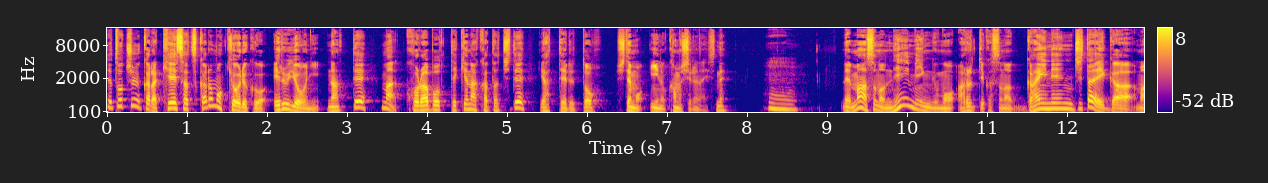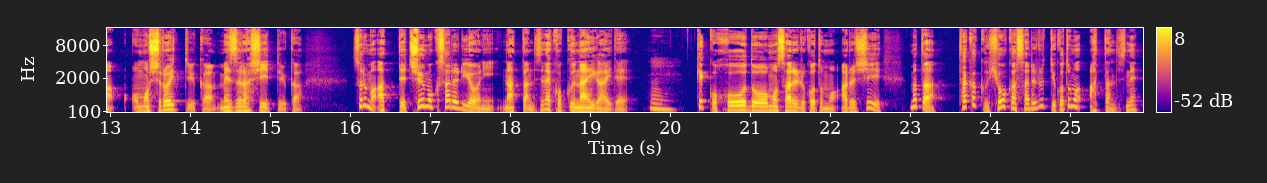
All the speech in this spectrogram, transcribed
で、途中から警察からも協力を得るようになって、まあ、コラボ的な形でやってるとしてもいいのかもしれないですね。うん。で、まあ、そのネーミングもあるっていうか、その概念自体が、まあ、面白いっていうか、珍しいっていうか、それもあって注目されるようになったんですね、国内外で。うん。結構報道もされることもあるし、また高く評価されるっていうこともあったんですね。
